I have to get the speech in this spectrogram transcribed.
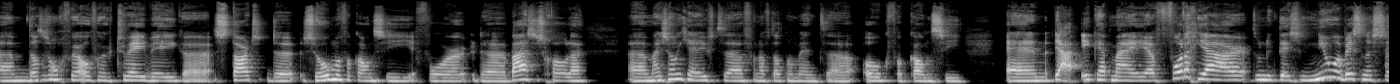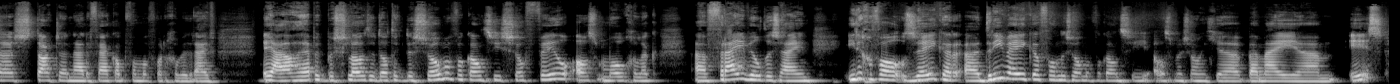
Um, dat is ongeveer over twee weken. Start de zomervakantie voor de basisscholen. Uh, mijn zoontje heeft uh, vanaf dat moment uh, ook vakantie. En ja, ik heb mij vorig jaar, toen ik deze nieuwe business startte na de verkoop van mijn vorige bedrijf, ja, heb ik besloten dat ik de zomervakantie zoveel als mogelijk vrij wilde zijn. In ieder geval zeker drie weken van de zomervakantie als mijn zoontje bij mij ehm, is.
